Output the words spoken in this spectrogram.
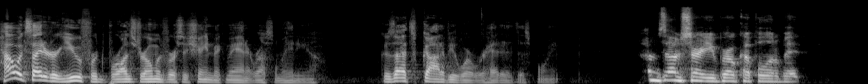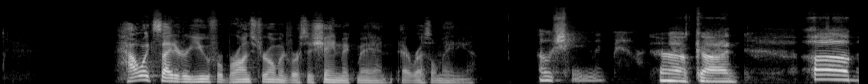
How excited are you for Braun Strowman versus Shane McMahon at WrestleMania? Because that's got to be where we're headed at this point. I'm, I'm sorry you broke up a little bit. How excited are you for Braun Strowman versus Shane McMahon at WrestleMania? Oh, Shane McMahon. Oh God. Um,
